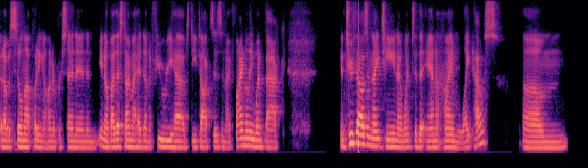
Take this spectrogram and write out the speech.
but I was still not putting hundred percent in. And, you know, by this time I had done a few rehabs, detoxes, and I finally went back in 2019. I went to the Anaheim lighthouse. Um,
